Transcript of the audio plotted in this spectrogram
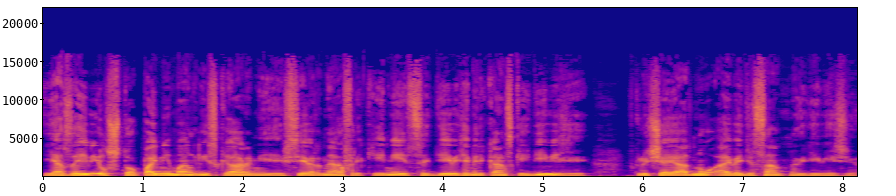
я заявил, что помимо английской армии в Северной Африке имеется 9 американских дивизий, включая одну авиадесантную дивизию.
